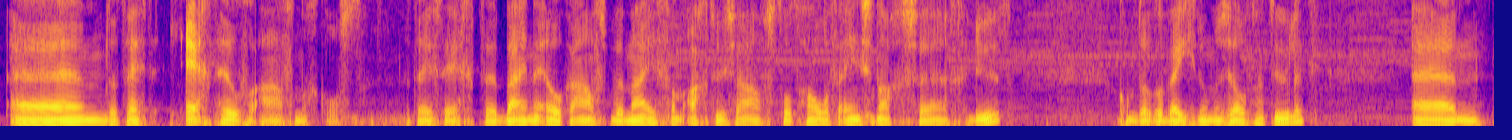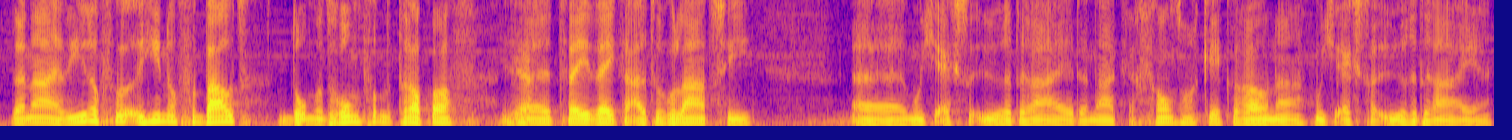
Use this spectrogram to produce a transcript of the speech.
Ehm, dat heeft echt heel veel avonden gekost. Dat heeft echt eh, bijna elke avond bij mij van acht uur s avonds tot half één s'nachts eh geduurd. Komt ook een beetje door mezelf natuurlijk. Ehm, daarna hebben we hier nog, hier nog verbouwd. Dondert rond van de trap af. Ja. Eh, twee weken uit de roulatie. Eh, moet je extra uren draaien. Daarna krijgt Frans nog een keer corona. Moet je extra uren draaien.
